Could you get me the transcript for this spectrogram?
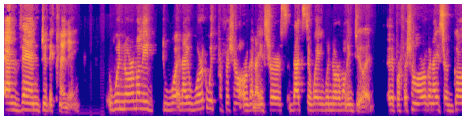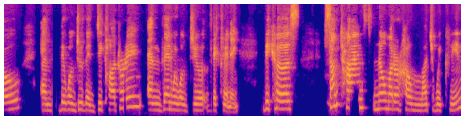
and then do the cleaning. We normally, when I work with professional organizers, that's the way we normally do it. The professional organizer go and they will do the decluttering and then we will do the cleaning. Because sometimes, no matter how much we clean,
